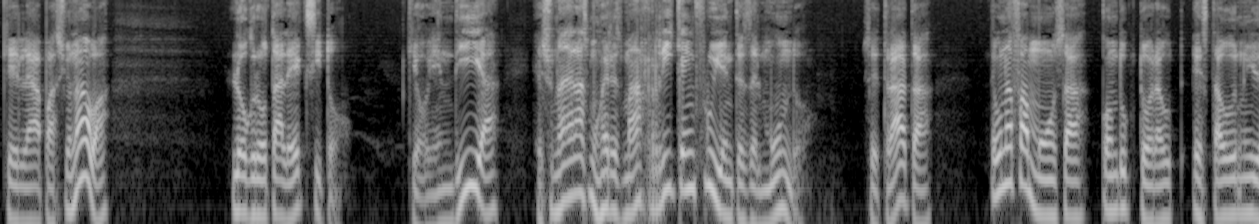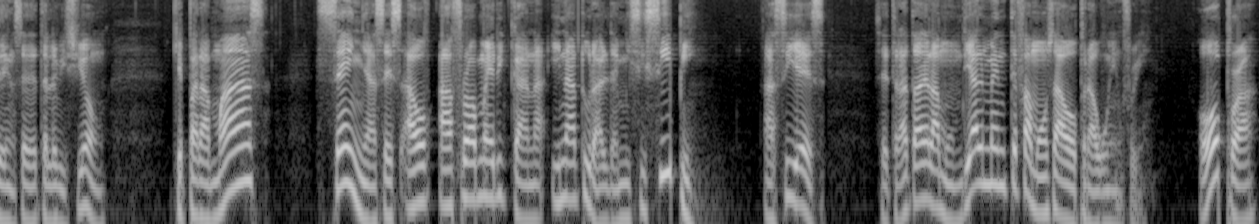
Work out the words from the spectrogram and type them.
que le apasionaba, logró tal éxito, que hoy en día es una de las mujeres más ricas e influyentes del mundo. Se trata de una famosa conductora estadounidense de televisión, que para más señas es afroamericana y natural de Mississippi. Así es, se trata de la mundialmente famosa Oprah Winfrey. Oprah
